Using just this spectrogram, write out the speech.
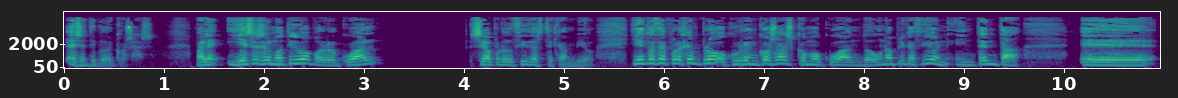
ese tipo de cosas. ¿Vale? Y ese es el motivo por el cual se ha producido este cambio. Y entonces, por ejemplo, ocurren cosas como cuando una aplicación intenta eh,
